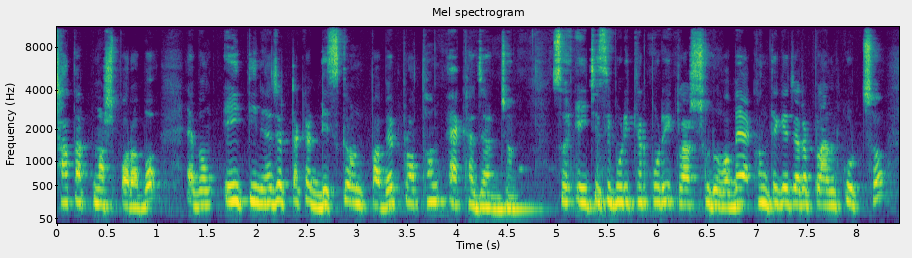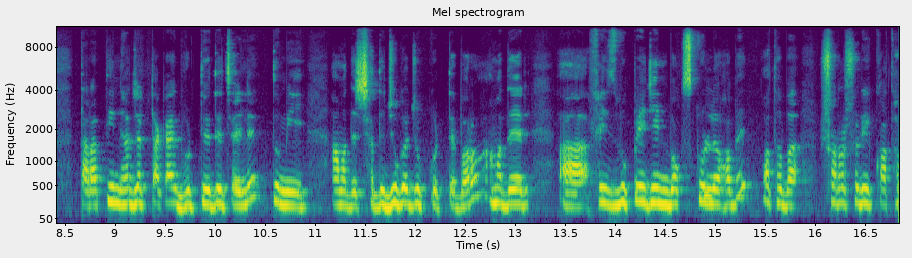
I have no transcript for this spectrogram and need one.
সাত আট মাস পড়াবো এবং এই তিন হাজার টাকার ডিসকাউন্ট পাবে প্রথম এক হাজার জন। সো এইচএসসি পরীক্ষার পরেই ক্লাস শুরু হবে। এখন থেকে যারা প্ল্যান করছ, তারা তিন হাজার টাকায় ভর্তি হতে চাইলে তুমি আমাদের সাথে যোগাযোগ করতে পারো। আমাদের ফেসবুক পেজে ইনবক্স করলে হবে অথবা সরাসরি কথা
